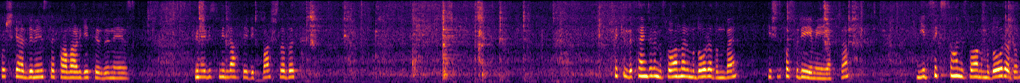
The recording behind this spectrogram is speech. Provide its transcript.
Hoş geldiniz, sefalar getirdiniz. Güne bismillah dedik, başladık. Şekilde tencereme soğanlarımı doğradım ben. Yeşil fasulye yemeği yapacağım. 7-8 tane soğanımı doğradım.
